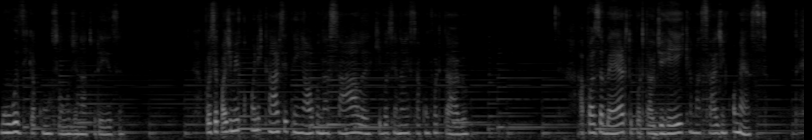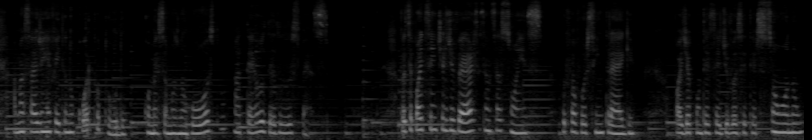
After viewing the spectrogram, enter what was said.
música com sons de natureza. Você pode me comunicar se tem algo na sala que você não está confortável. Após aberto o portal de reiki, a massagem começa. A massagem é feita no corpo todo. Começamos no rosto até os dedos dos pés. Você pode sentir diversas sensações. Por favor, se entregue. Pode acontecer de você ter sono.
